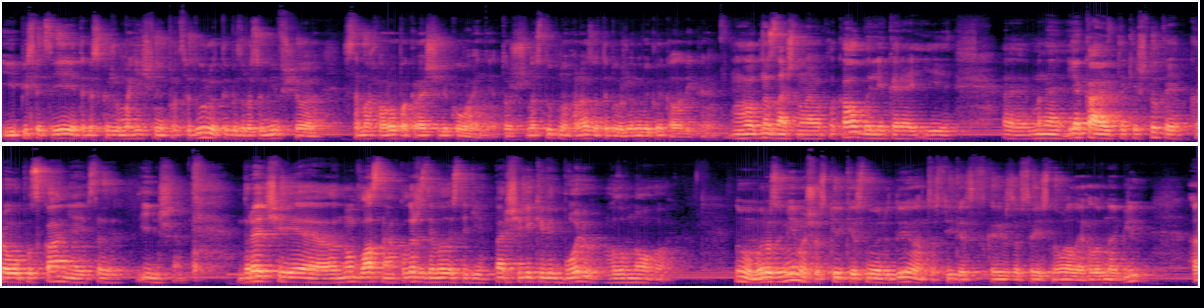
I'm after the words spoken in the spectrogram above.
І після цієї, я тобі скажу, магічної процедури ти би зрозумів, що сама хвороба краще лікування. Тож наступного разу тебе вже не викликали лікаря. Ну, однозначно не викликав би лікаря, і е, мене лякають такі штуки, як кровопускання і все інше. До речі, ну власне, коли ж з'явились тоді перші ліки від болю головного? Ну, ми розуміємо, що скільки існує людина, то стільки, скоріш за все, існувала головна біль. А,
